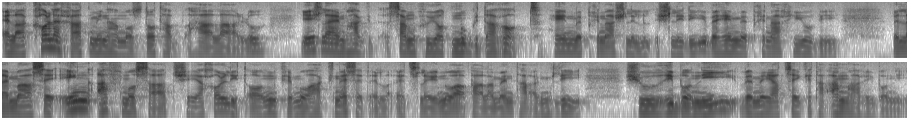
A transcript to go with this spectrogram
אלא כל אחד מן המוסדות הללו יש להם סמכויות מוגדרות, הן מבחינה של... שלילי והן מבחינה חיובי, ולמעשה אין אף מוסד שיכול לטעון כמו הכנסת אצלנו, הפרלמנט האנגלי, שהוא ריבוני ומייצג את העם הריבוני.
